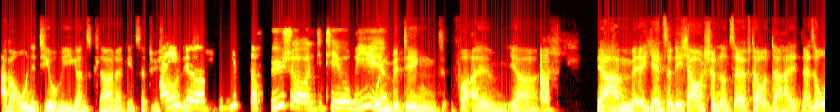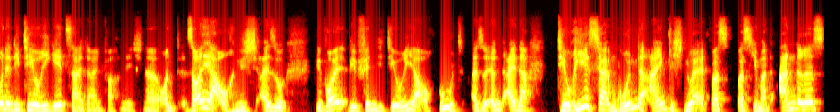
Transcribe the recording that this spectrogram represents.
aber ohne Theorie, ganz klar, da geht's natürlich auch Nein, nicht. du liebst doch Bücher und die Theorie. Unbedingt, vor allem, ja. Ja, haben äh, Jens und ich ja auch schon uns öfter unterhalten. Also ohne die Theorie geht's halt einfach nicht, ne? Und soll ja auch nicht. Also wir wollen, wir finden die Theorie ja auch gut. Also irgendeiner Theorie ist ja im Grunde eigentlich nur etwas, was jemand anderes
